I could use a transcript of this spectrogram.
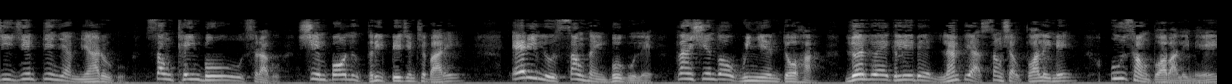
ကြည်ခြင်းပြည့်ညတ်များတို့ကိုစောင့်ထိန်ဖို့ဆိုတာကိုရှင်ပေါလုသတိပေးခြင်းဖြစ်ပါတယ်အဲ့ဒီလိုစောင့်နိုင်ဖို့ကိုလေတန်ရှင်းသောဝိညာဉ်တော်ဟာလွယ်လွယ်ကလေးပဲလမ်းပြစောင့်ရှောက်သွားလိမ့်မယ် ဥဆောင်သွားပါလိမ့်မယ်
